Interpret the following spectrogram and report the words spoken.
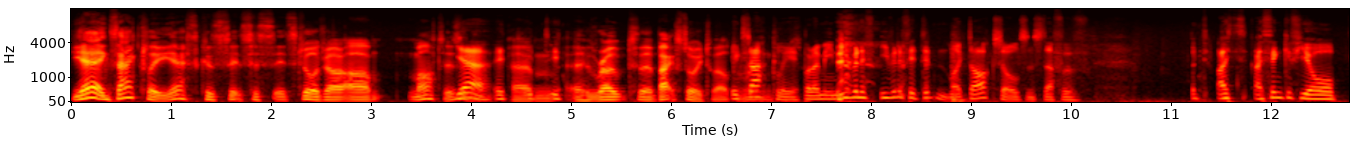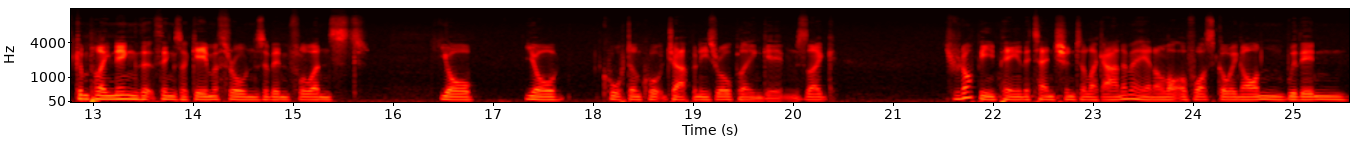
Yeah, exactly. Yes, because it's just, it's George R. R. Martin, isn't Yeah, it? it- um, it- who wrote the backstory to Elden Ring. exactly. But I mean, even if even if it didn't, like Dark Souls and stuff, of I th- I think if you're complaining that things like Game of Thrones have influenced your your quote unquote Japanese role playing games, like you've not been paying attention to like anime and a lot of what's going on within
